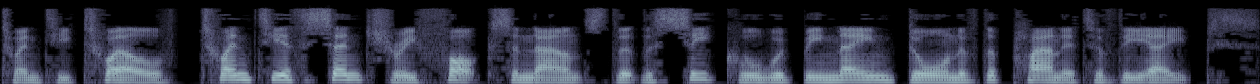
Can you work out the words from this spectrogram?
2012, 20th Century Fox announced that the sequel would be named Dawn of the Planet of the Apes.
